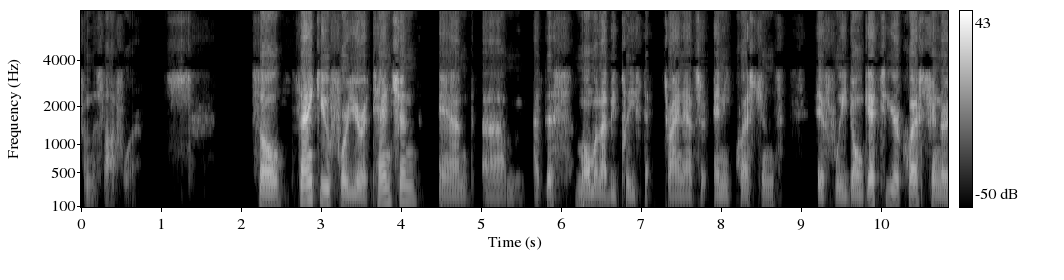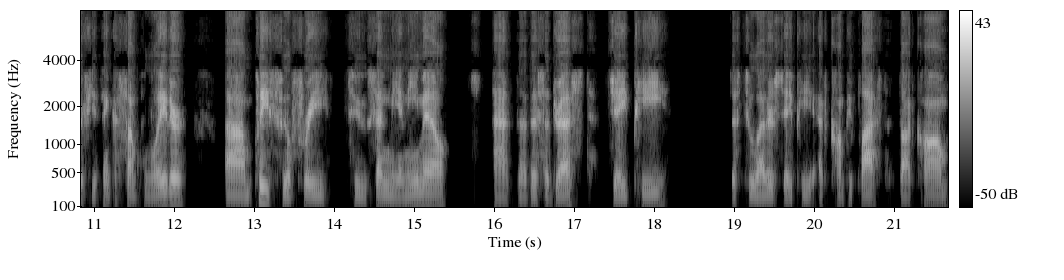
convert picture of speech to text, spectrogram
from the software. So thank you for your attention. And um, at this moment, I'd be pleased to try and answer any questions. If we don't get to your question or if you think of something later, um, please feel free to send me an email at uh, this address, jp, just two letters, jp at compuplast.com,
